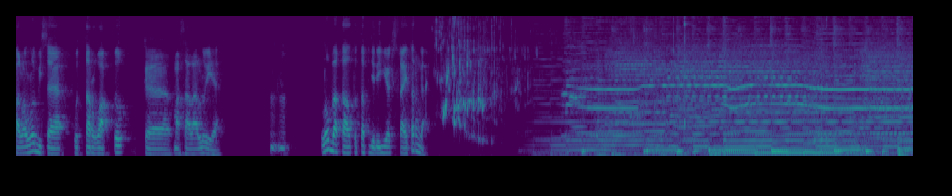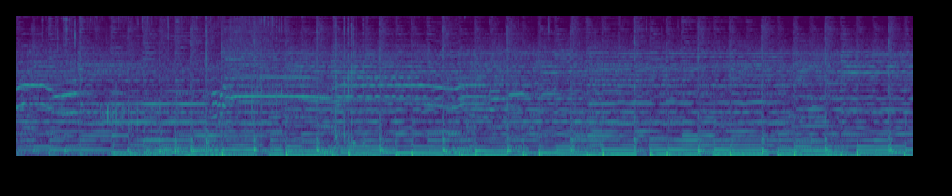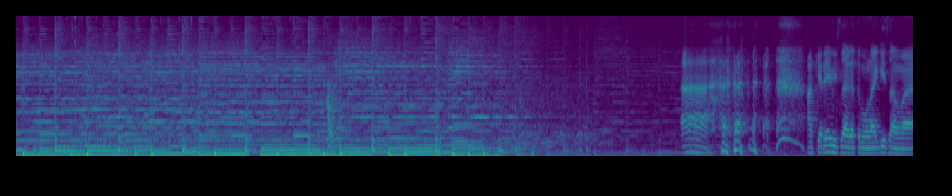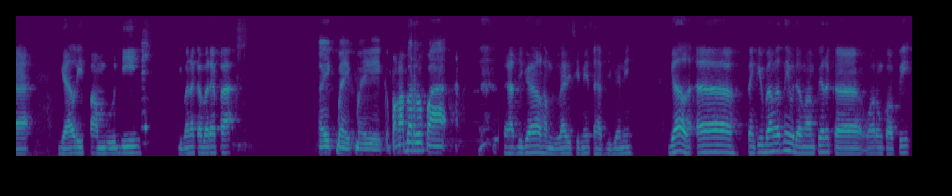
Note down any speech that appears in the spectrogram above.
kalau lo bisa putar waktu ke masa lalu ya, Mm-mm. lo bakal tetap jadi UX writer nggak? Akhirnya bisa ketemu lagi sama Gali Pambudi. Gimana kabarnya Pak? Baik, baik, baik. Apa kabar lu, Pak? Sehat juga, Alhamdulillah di sini sehat juga nih. Gal, eh, thank you banget nih udah mampir ke warung kopi.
